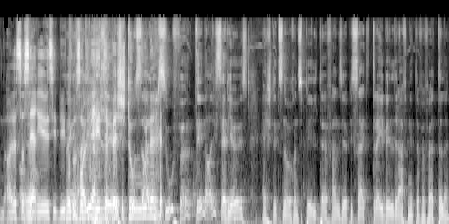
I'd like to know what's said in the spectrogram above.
Und alles so Ja. seriöse Leute, die so die Bilder du bestaunen. Saufen, den alle seriös. Hast du jetzt noch ein Bild dürfen, haben sie etwas gesagt, drei Bilder einfach nicht dürfen föteln.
